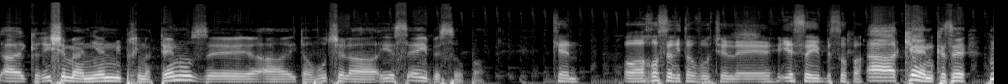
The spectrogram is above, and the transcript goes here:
העיקרי שמעניין מבחינתנו זה ההתערבות של ה-ESA בסופה. כן, או החוסר התערבות של אה, ESA בסופה. אה, כן, כזה, "Hmm,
